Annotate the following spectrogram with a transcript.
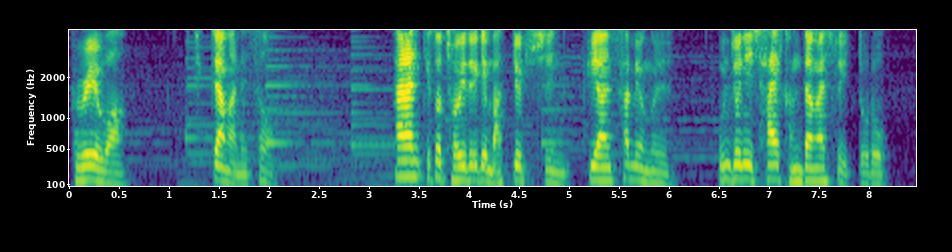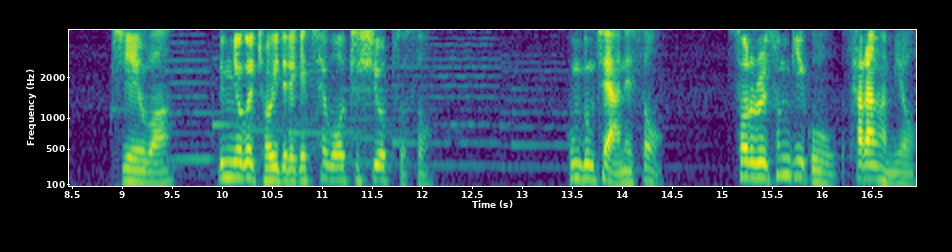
교회와 직장 안에서 하나님께서 저희들에게 맡겨주신 귀한 사명을 온전히 잘 감당할 수 있도록 지혜와 능력을 저희들에게 채워 주시옵소서. 공동체 안에서 서로를 섬기고 사랑하며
